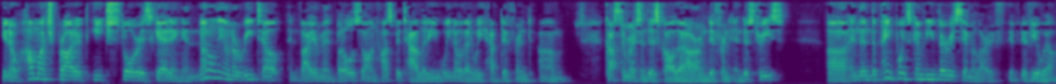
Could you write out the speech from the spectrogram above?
you know, how much product each store is getting. And not only on a retail environment, but also on hospitality. We know that we have different um, customers in this call that are in different industries. Uh, and then the pain points can be very similar, if, you will.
